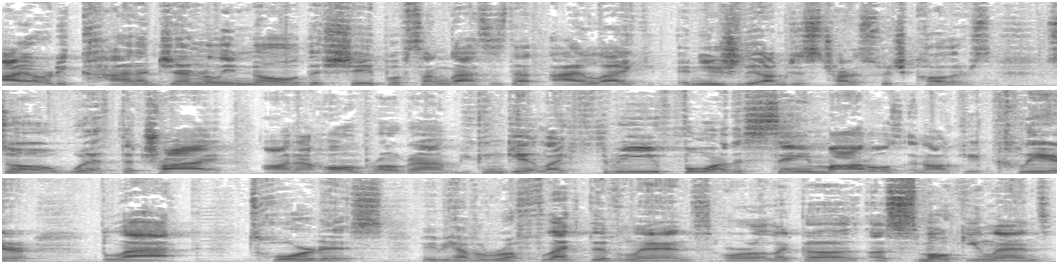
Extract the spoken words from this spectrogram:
I already kind of generally know the shape of sunglasses that I like, and usually I'm just trying to switch colors. So with the try on at home program, you can get like three, four of the same models, and I'll get clear, black, tortoise, maybe have a reflective lens or like a, a smoky lens,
